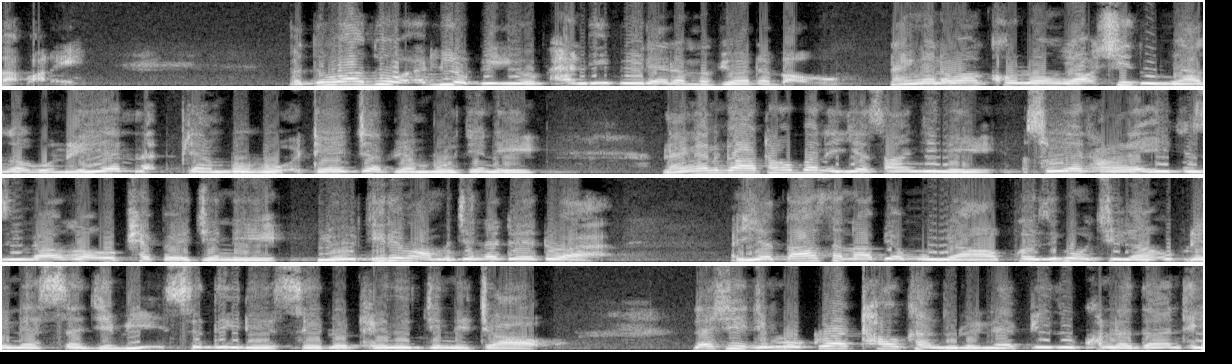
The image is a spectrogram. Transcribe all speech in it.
သပါတယ်။ဘသူကသူ့ကိုအဲ့ဒီလိုဗီဒီယိုဖန်တီးပေးတယ်တော့မပြောတတ်ပါဘူး။နိုင်ငံတော်ကခိုလုံရောက်ရှိသူများစွာကိုနေရက်ပြန်ပို့ဖို့အတင်းကျပ်ပြန်ပို့ခြင်းတွေနိုင်ငံတကာထောက်ပံ့တဲ့ရက်ဆိုင်ခြင်းတွေအစိုးရထောင်တဲ့ agency များစွာကိုဖျက်ပယ်ခြင်းတွေမျိုးကြီးတွေမှာမကျင်တဲ့အတွက်အယက်သားဆန္ဒပြမှုများဖွဲ့စည်းပုံအခြေခံဥပဒေနဲ့ဆန့်ကျင်ပြီးစစ်တီတွေဆေလွတ်ထင်းခြင်းတွေကြောင့် လက်ရှိဒီမိုကရက်ထောက်ခံသူတွေနဲ့ပြည်သူ9တန်းအထိ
